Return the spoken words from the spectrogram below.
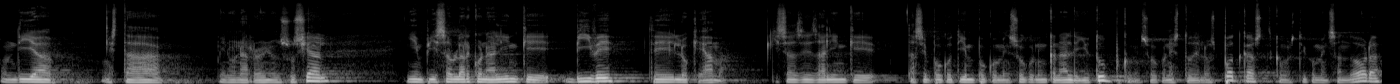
un día está en una reunión social y empieza a hablar con alguien que vive de lo que ama. Quizás es alguien que hace poco tiempo comenzó con un canal de YouTube, comenzó con esto de los podcasts, como estoy comenzando ahora,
